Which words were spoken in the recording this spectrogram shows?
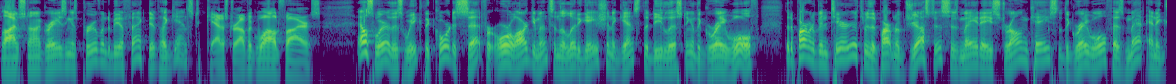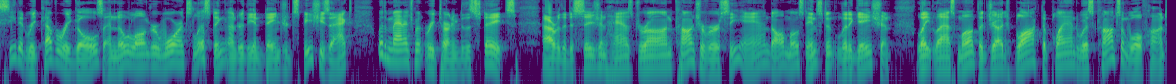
Livestock grazing has proven to be effective against catastrophic wildfires. Elsewhere this week, the court is set for oral arguments in the litigation against the delisting of the gray wolf. The Department of Interior, through the Department of Justice, has made a strong case that the gray wolf has met and exceeded recovery goals and no longer warrants listing under the Endangered Species Act, with management returning to the states. However, the decision has drawn controversy and almost instant litigation. Late last month, a judge blocked a planned Wisconsin wolf hunt.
